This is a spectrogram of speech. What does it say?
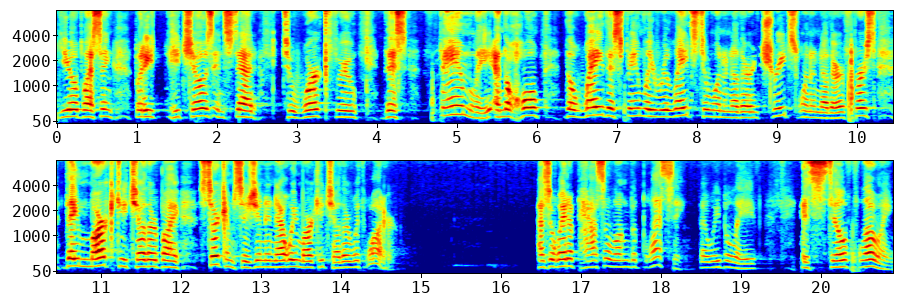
you a blessing. But he, he chose instead to work through this family and the whole the way this family relates to one another and treats one another. First, they marked each other by circumcision, and now we mark each other with water as a way to pass along the blessing that we believe is still flowing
